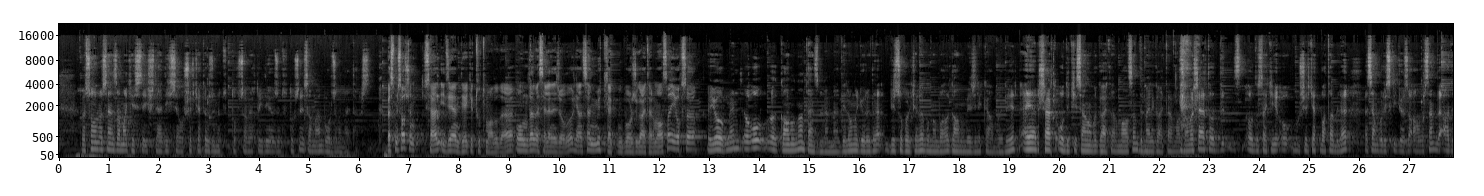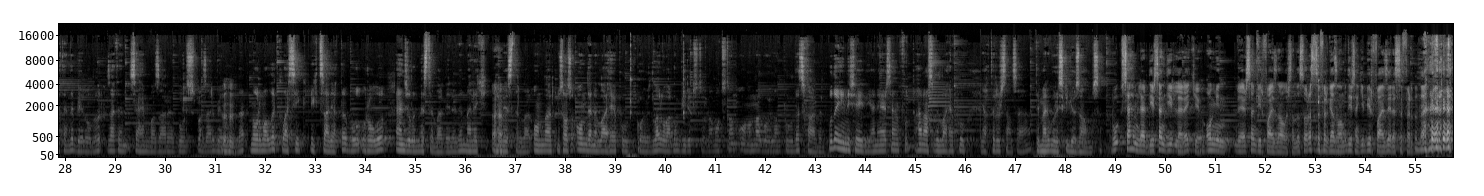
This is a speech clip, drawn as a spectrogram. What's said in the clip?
və sonra sən zaman keçdikcə işlədikcə, o şirkət özünü tutduqca və ya ideya özünü tutduqca insanların borcunu qaytarırsan. Bəs misal üçün sənin ideyan deyək ki, tutmadı da, onda məsələ necə olur? Yəni sən mütləq bu borcu qaytarmalısan, yoxsa Yox, mən o qanundan tənzimlənməlidir. Elə ona görə də bir çox ölkələr bundan bağlı qanunvericilik qəbul edir. Əgər şərt odur ki, sən onu qaytarmalısan, deməli qaytarmalısan. Amma şərt odursa ki, o bu şirkət bata bilər və sən bu riski gözə alırsan və adətən də belə olur. Zaten səhim bazarı, borc bazarı belə olur da. Normalda klassik iqtisadiyyatda bu rolu angel investorlar deyilir də, mələk Aha. investorlar. Onlar məsəl üçün 10 dənə layihəyə pul qoyurdular, onlardan biri tuturdu, amma o tutan onunla qoyulan pulu da çıxardır. Bu da eyni şeydir. Yəni əgər sən hər hansı bir layihəyə pul yatırırsansa, deməli bu riski gözə almısan. Bu səhmlər deyirsən deyirlər ki, 10 min verirsən 1%-ni alırsan da, sonra 0 qazanma deyirsən ki, 1% elə 0-dır da.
